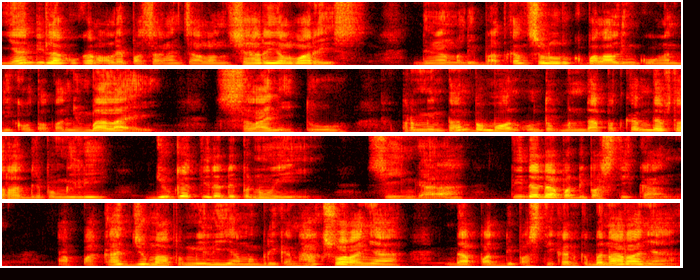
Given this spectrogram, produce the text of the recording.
yang dilakukan oleh pasangan calon Syahrial Waris dengan melibatkan seluruh kepala lingkungan di kota Tanjung Balai. Selain itu, permintaan pemohon untuk mendapatkan daftar hadir pemilih juga tidak dipenuhi, sehingga tidak dapat dipastikan apakah jumlah pemilih yang memberikan hak suaranya dapat dipastikan kebenarannya.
